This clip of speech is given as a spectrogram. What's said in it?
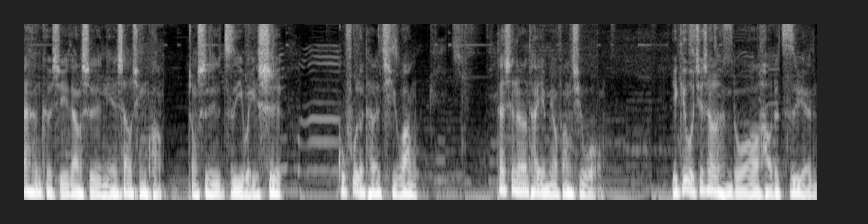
但很可惜当时年少轻狂，总是自以为是，辜负了他的期望。但是呢，他也没有放弃我，也给我介绍了很多好的资源，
